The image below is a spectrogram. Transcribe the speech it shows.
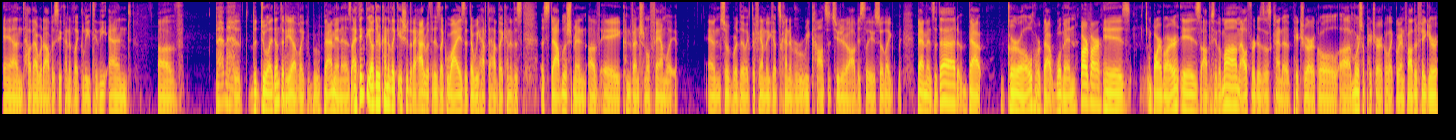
and how that would obviously kind of like lead to the end of Batman. the, the dual identity of like Batman is. I think the other kind of like issue that I had with it is like why is it that we have to have like kind of this establishment of a conventional family, and so where the like the family gets kind of reconstituted, obviously. So like Batman's the dad, Bat girl or Bat woman Barbar. is Barbar is obviously the mom. Alfred is this kind of patriarchal, uh, more so patriarchal, like grandfather figure,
